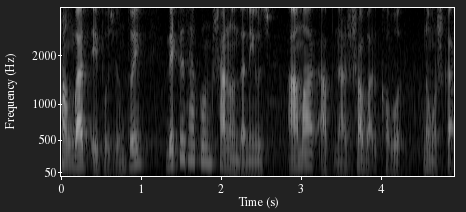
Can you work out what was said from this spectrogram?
সংবাদ এই পর্যন্তই দেখতে থাকুন সানন্দা নিউজ আমার আপনার সবার খবর নমস্কার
